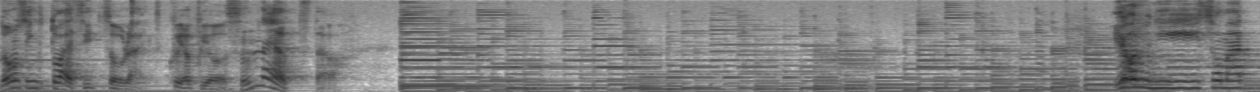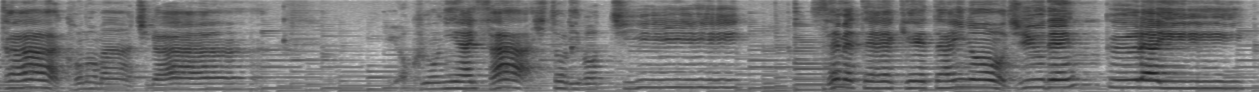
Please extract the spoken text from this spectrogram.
Don't think twice, it's alright. くよくよすんなよっつったわ。夜に染まったこの街がよくお似合いさ一人ぼっちせめて携帯の充電くらい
